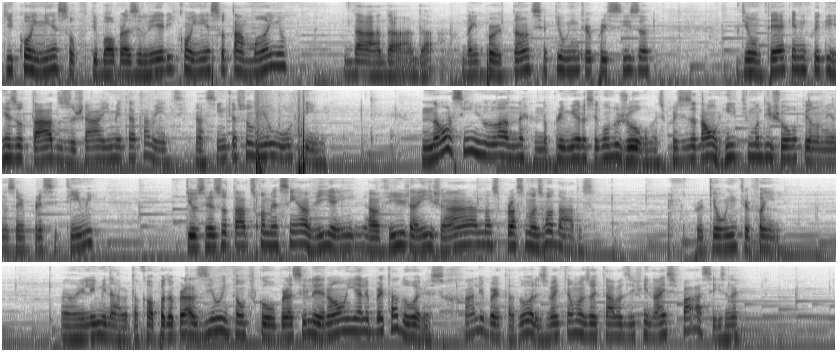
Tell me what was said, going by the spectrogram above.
que conheça o futebol brasileiro e conheça o tamanho da, da, da, da importância que o Inter precisa de um técnico e de resultados já imediatamente, assim que assumiu o time. Não assim lá né, no primeiro ou segundo jogo, mas precisa dar um ritmo de jogo pelo menos aí para esse time, que os resultados comecem a vir aí, a vir aí já nas próximas rodadas. Porque o Inter foi uh, eliminado da Copa do Brasil, então ficou o Brasileirão e a Libertadores. A Libertadores vai ter umas oitavas de finais fáceis, né?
